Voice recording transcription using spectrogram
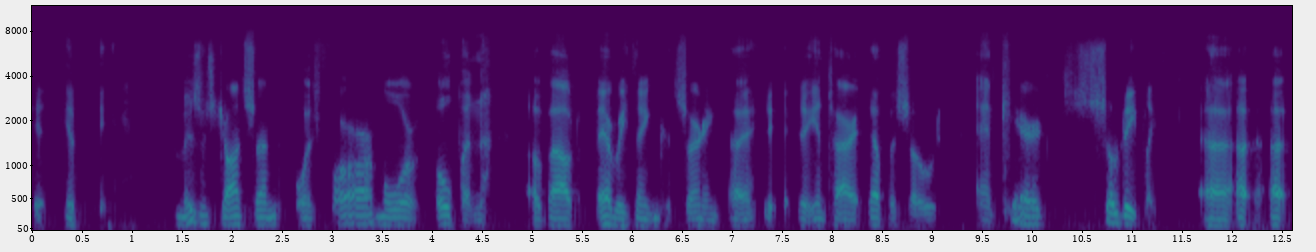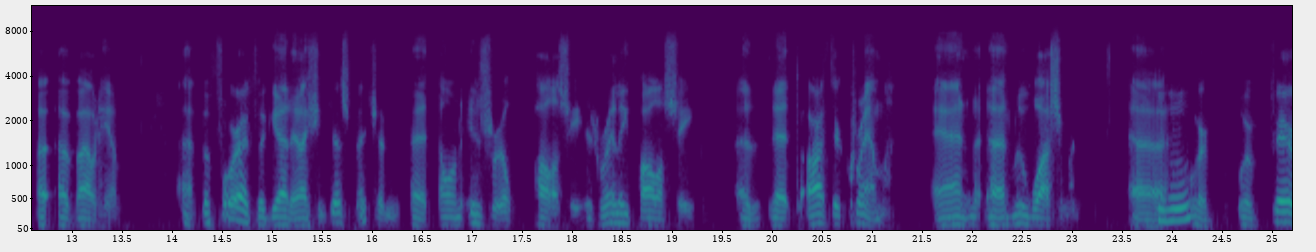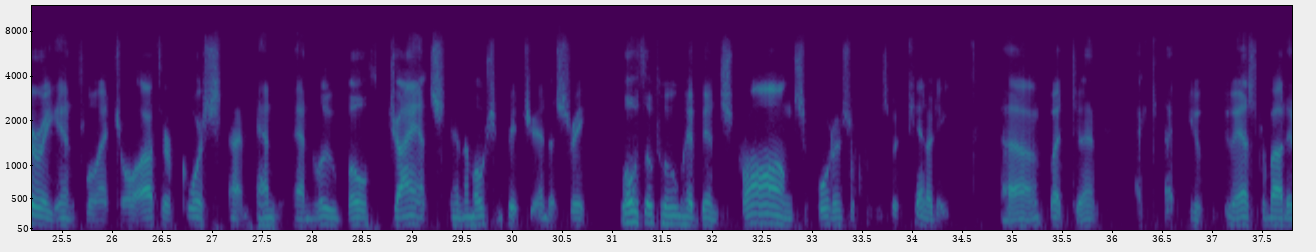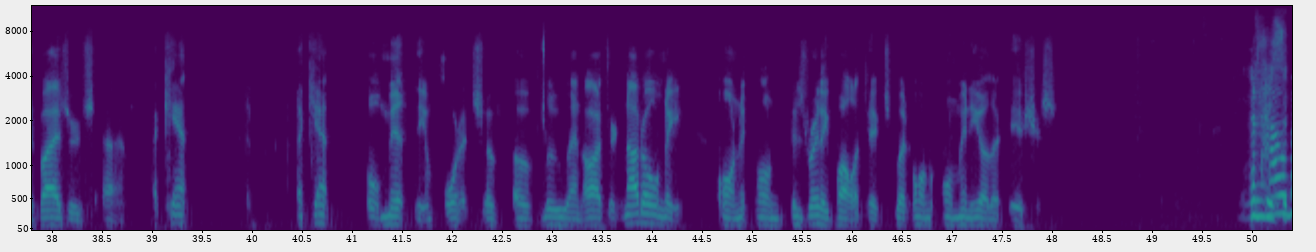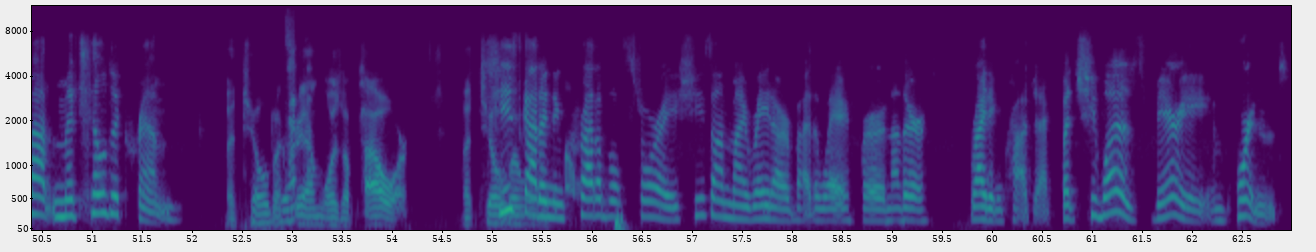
it, it, it Mrs. Johnson was far more open about everything concerning uh, the, the entire episode and cared so deeply uh, uh, uh, uh, about him. Uh, before I forget it, I should just mention that on Israel policy, Israeli policy, uh, that Arthur Krim and uh, Lew Wasserman uh, Mhm. were were very influential. Arthur, of course, and, and and Lew, both giants in the motion picture industry, both of whom have been strong supporters of President Kennedy. Uh, but uh, I, I, you you ask about advisors, uh, I can't I can't omit the importance of, of Lew and Arthur, not only on on Israeli politics, but on, on many other issues. And how about Matilda Krim? Matilda Yeah. Krim was a power. Matilda She's got an incredible story. She's on my radar, by the way, for another writing project, but she was very important.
